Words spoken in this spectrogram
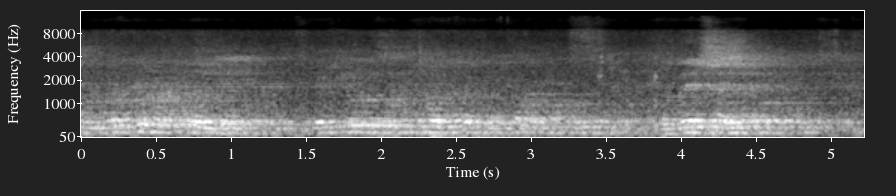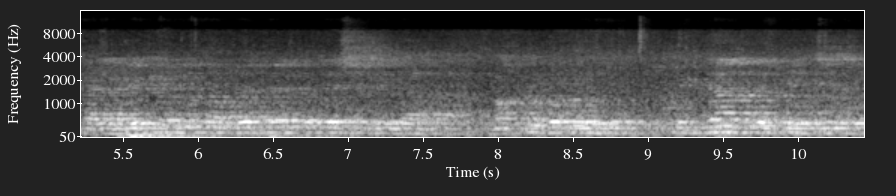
ಒಂದು ದೊಡ್ಡ ಮಟ್ಟದಲ್ಲಿ ಬೆಂಗಳೂರು ಸಮುದ್ರವಾಗಿರ್ತಕ್ಕಂಥ ಒಂದು ಪ್ರದೇಶ ಇದೆ ಹಾಗೆ ಬೆಂಗಳೂರಿನ ಬೇರೆ ಬೇರೆ ಪ್ರದೇಶಗಳಿಂದ ಮಕ್ಕಳು ಬಂದು ವಿಜ್ಞಾನದಲ್ಲಿ ಹೆಚ್ಚು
